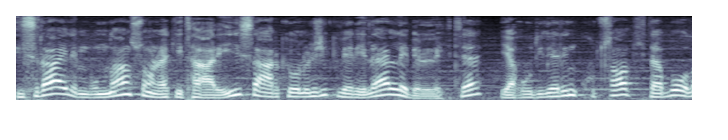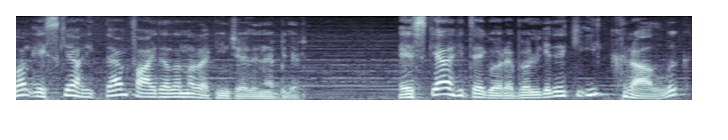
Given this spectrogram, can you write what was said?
İsrail'in bundan sonraki tarihi ise arkeolojik verilerle birlikte Yahudilerin kutsal kitabı olan Eski Ahit'ten faydalanarak incelenebilir. Eski Ahit'e göre bölgedeki ilk krallık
